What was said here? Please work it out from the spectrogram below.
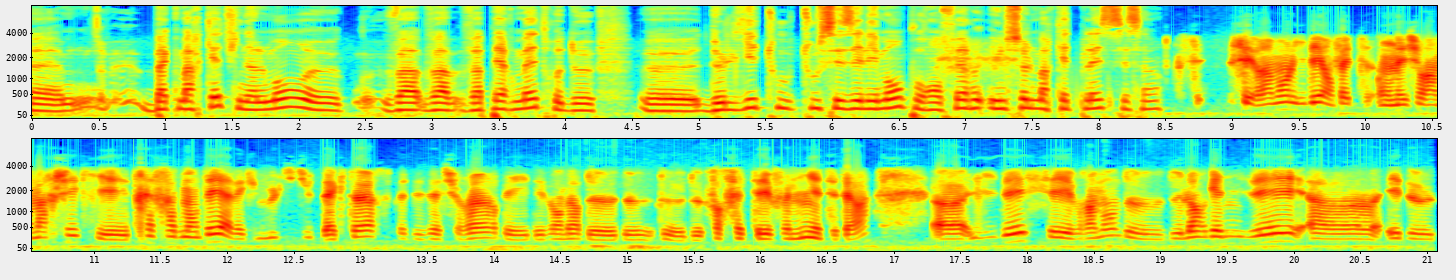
Euh, Back Market finalement va, va, permettre de, de lier tous ces éléments pour en faire une seule marketplace, c'est ça? C'est vraiment l'idée. En fait, on est sur un marché qui est très fragmenté avec une multitude d'acteurs, ça peut être des assureurs, des, vendeurs de, de, forfaits de téléphonie, etc. Euh, l'idée, c'est vraiment de, l'organiser euh, et de,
